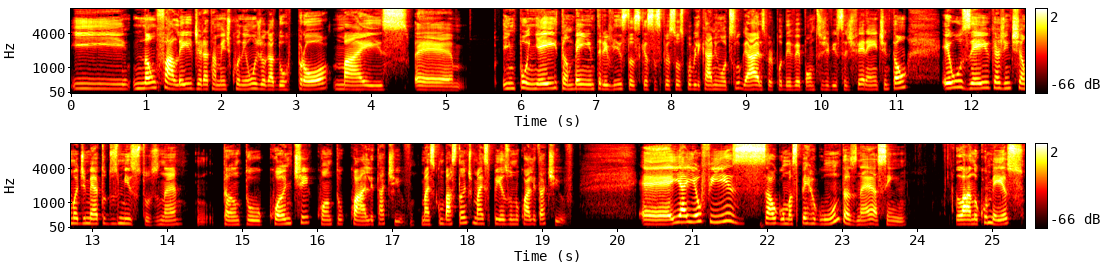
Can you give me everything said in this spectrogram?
E não falei diretamente com nenhum jogador pró, mas é, empunhei também entrevistas que essas pessoas publicaram em outros lugares para poder ver pontos de vista diferentes. Então, eu usei o que a gente chama de métodos mistos, né? Tanto quanti quanto qualitativo, mas com bastante mais peso no qualitativo. É, e aí eu fiz algumas perguntas, né? Assim, lá no começo.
